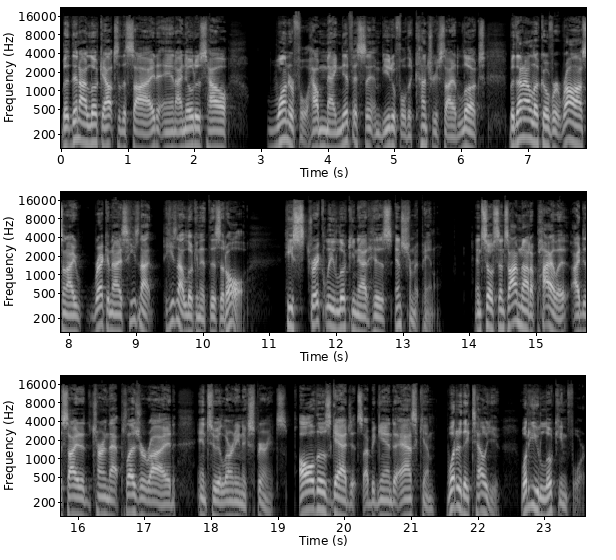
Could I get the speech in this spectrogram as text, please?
But then I look out to the side and I notice how wonderful, how magnificent and beautiful the countryside looks. But then I look over at Ross and I recognize he's not he's not looking at this at all. He's strictly looking at his instrument panel. And so since I'm not a pilot, I decided to turn that pleasure ride into a learning experience. All those gadgets, I began to ask him, what do they tell you? What are you looking for?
